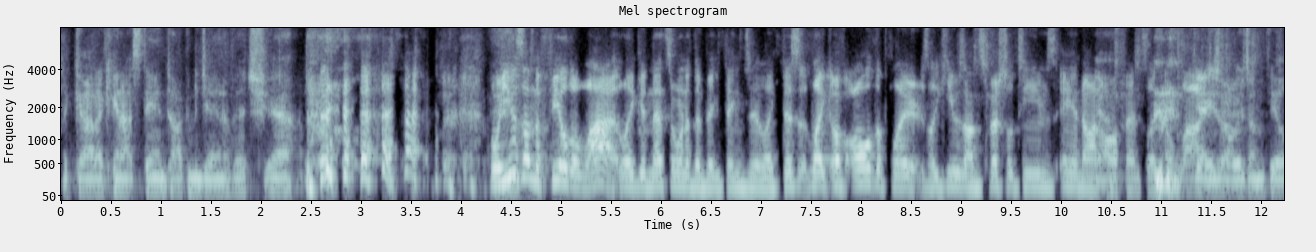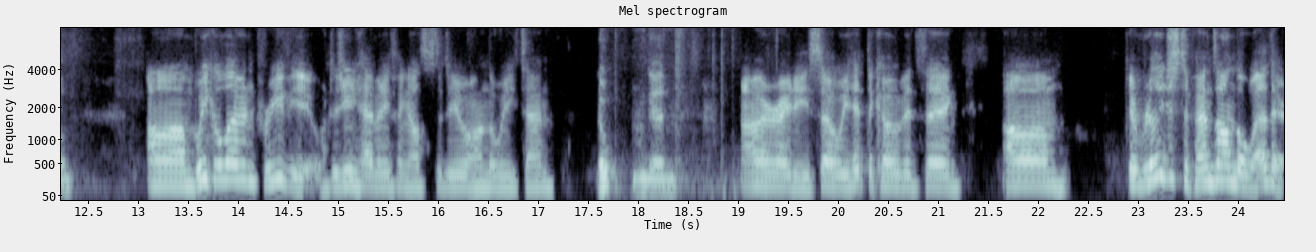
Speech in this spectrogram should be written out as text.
Like God, I cannot stand talking to Janovich. Yeah. well, he was on the field a lot, like, and that's one of the big things. There, like this, like of all the players, like he was on special teams and on Yeah. offense, like a lot. Yeah, he's always on the field. Um, week eleven preview. Did you have anything else to do on the week ten? Nope, I'm good. Alrighty, so we hit the COVID thing. Um, it really just depends on the weather.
